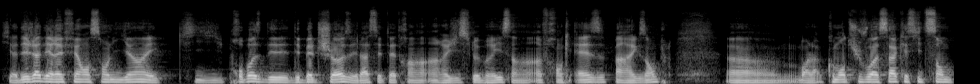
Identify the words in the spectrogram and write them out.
qui a déjà des références en Ligue 1 et qui propose des, belles choses. Et là c'est peut-être un, Régis Lebris, un, un Franck Hez par exemple. Euh, voilà, comment tu vois ça? Qu'est-ce qui te semble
